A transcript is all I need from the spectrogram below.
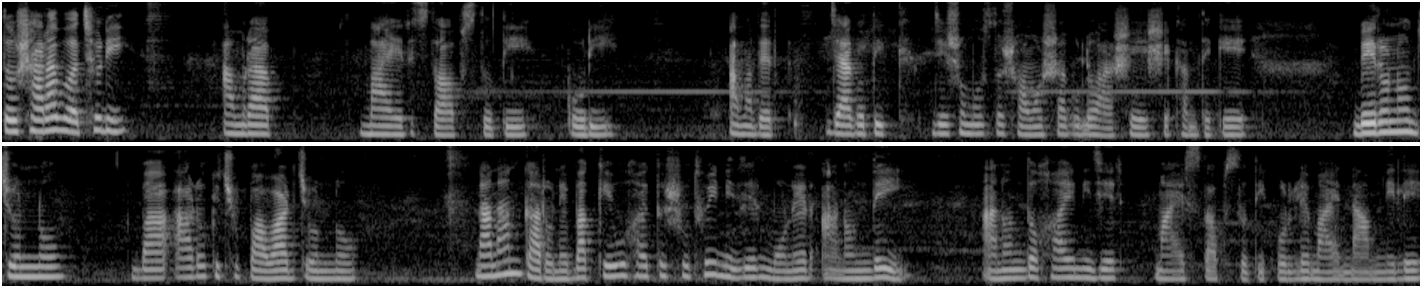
তো সারা বছরই আমরা মায়ের স্তব স্তুতি করি। আমাদের জাগতিক যে সমস্ত সমস্যাগুলো আসে সেখান থেকে বেরোনোর জন্য বা আরও কিছু পাওয়ার জন্য নানান কারণে, বা কেউ হয়তো শুধুই নিজের মনের আনন্দেই আনন্দ হয় নিজের মায়ের স্তবস্তুতি করলে, মায়ের নাম নিলে,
